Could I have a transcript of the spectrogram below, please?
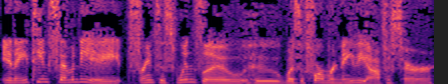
In 1878, Francis Winslow, who was a former Navy officer,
